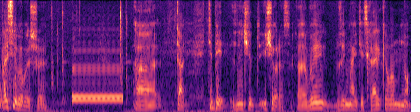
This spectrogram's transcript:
Спасибо большое. А, так, теперь, значит, еще раз. Э, Вы занимаетесь Харьковом, но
